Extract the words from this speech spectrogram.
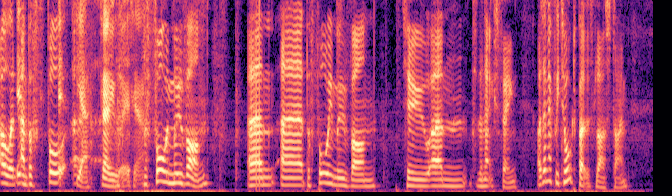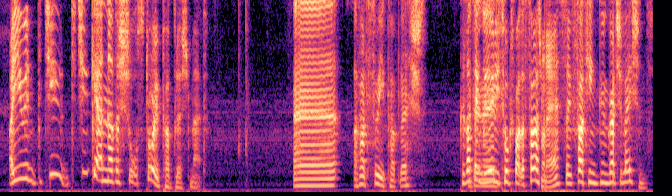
Oh, and, It- and before. It- yeah, very weird, yeah. Before we move on, um, uh, before we move on to, um, to the next thing, I don't know if we talked about this last time. Are you in, did, you, did you get another short story published, Matt? Uh, I've had three published. Because I, I think we only if- talked about the first one here, so fucking congratulations.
